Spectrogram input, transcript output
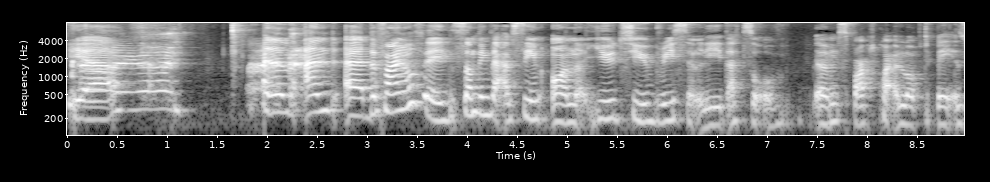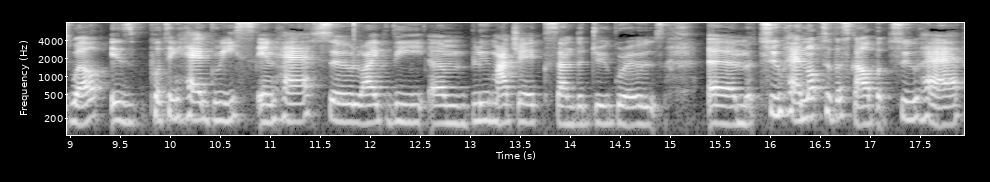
yeah. Um, and uh, the final thing, something that I've seen on YouTube recently that sort of um, sparked quite a lot of debate as well, is putting hair grease in hair. So, like the um, Blue Magics and the Doo Gros um, to hair, not to the scalp, but to hair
